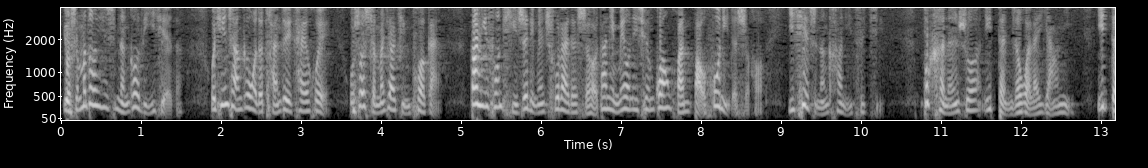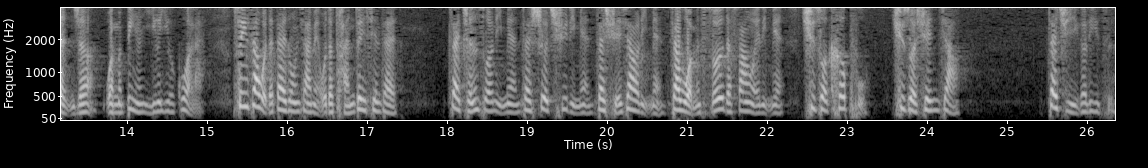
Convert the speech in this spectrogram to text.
有什么东西是能够理解的。我经常跟我的团队开会，我说什么叫紧迫感？当你从体制里面出来的时候，当你没有那圈光环保护你的时候，一切只能靠你自己，不可能说你等着我来养你，你等着我们病人一个一个过来。所以在我的带动下面，我的团队现在。在诊所里面，在社区里面，在学校里面，在我们所有的范围里面去做科普，去做宣教。再举一个例子，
